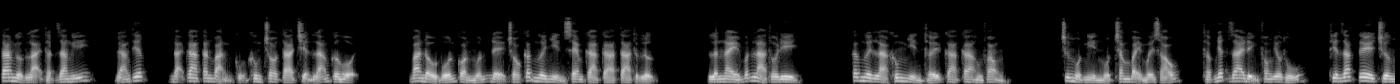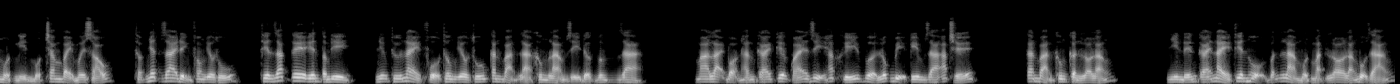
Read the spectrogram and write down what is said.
Ta ngược lại thật ra nghĩ, đáng tiếc, đại ca căn bản cũng không cho ta triển lãm cơ hội. Ban đầu vốn còn muốn để cho các ngươi nhìn xem ca ca ta thực lực. Lần này vẫn là thôi đi. Các ngươi là không nhìn thấy ca ca hùng phong. Chương một nghìn một trăm bảy mươi sáu, thập nhất giai đỉnh phong yêu thú, thiên giác tê chương một nghìn một trăm bảy mươi sáu, thập nhất giai đỉnh phong yêu thú, thiên giác tê yên tâm đi, những thứ này phổ thông yêu thú căn bản là không làm gì được vương ra mà lại bọn hắn cái kia quái dị hắc khí vừa lúc bị kim ra áp chế. Căn bản không cần lo lắng nhìn đến cái này thiên hộ vẫn là một mặt lo lắng bộ dáng.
